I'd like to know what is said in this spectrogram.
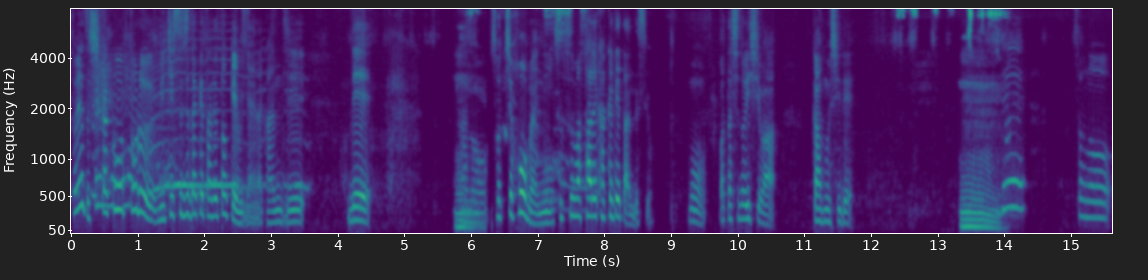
とりあえず資格を取る道筋だけ立てとけ、みたいな感じで、あの、そっち方面に進まされかけてたんですよ。もう、私の意思は、ガン無視で。うん。で、その、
